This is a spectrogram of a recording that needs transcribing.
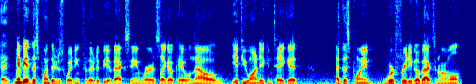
uh, Maybe at this point they're just waiting for there to be a vaccine where it's like, okay, well now if you want, you can take it. At this point, we're free to go back to normal,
